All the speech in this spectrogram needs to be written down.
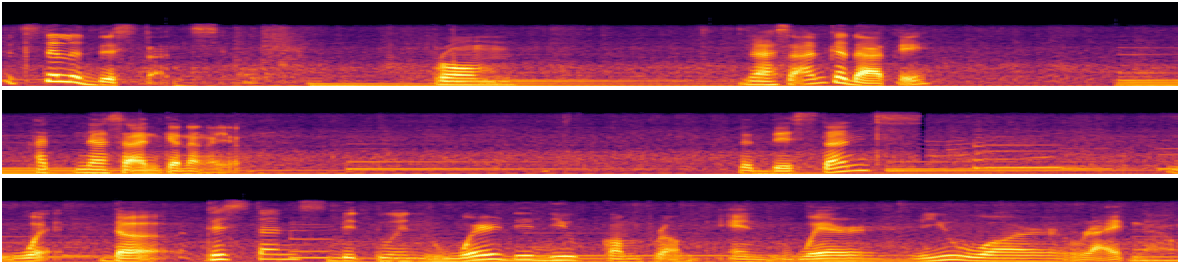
It's still a distance from nasaan ka dati at nasaan ka na ngayon. The distance the distance between where did you come from and where you are right now.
